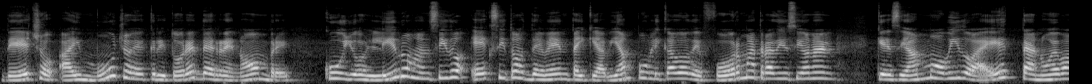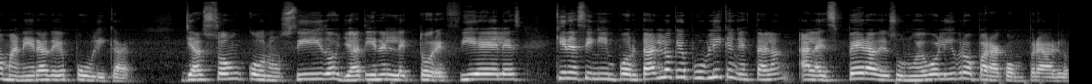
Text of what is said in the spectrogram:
De hecho, hay muchos escritores de renombre cuyos libros han sido éxitos de venta y que habían publicado de forma tradicional que se han movido a esta nueva manera de publicar ya son conocidos, ya tienen lectores fieles, quienes sin importar lo que publiquen están a la espera de su nuevo libro para comprarlo.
